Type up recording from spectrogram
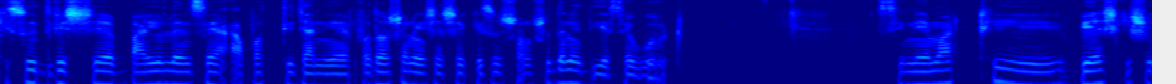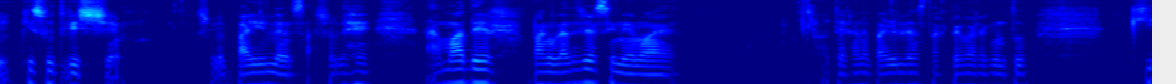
কিছু দৃশ্যে ভায়োলেন্সে আপত্তি জানিয়ে প্রদর্শনী শেষে কিছু সংশোধনী দিয়েছে বোর্ড। সিনেমাটির বেশ কিছু কিছু দৃশ্যে, আসলে ভায়োলেন্স আসলে আমাদের বাংলাদেশের সিনেমায় হয়তো এখানে ভায়োলেন্স থাকতে পারে, কিন্তু কি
